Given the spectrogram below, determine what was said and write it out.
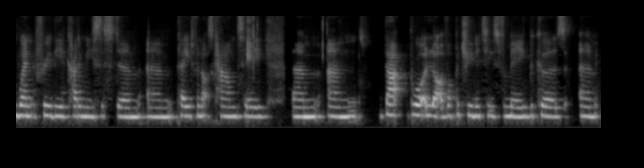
went through the academy system, um, played for Notts County, um, and that brought a lot of opportunities for me because um,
